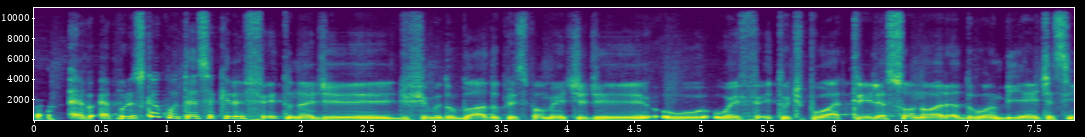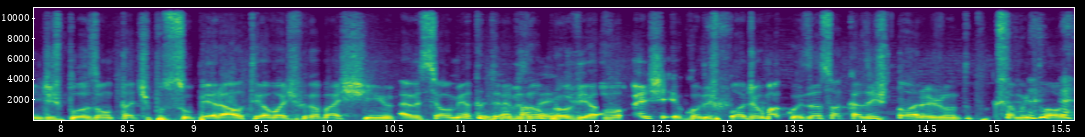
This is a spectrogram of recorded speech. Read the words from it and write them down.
é, é por isso que acontece aquele efeito, né, de, de filme dublado, principalmente de o, o efeito, tipo, a trilha sonora do ambiente, assim, de explosão tá, tipo, super alto e a voz fica baixinho. Aí você aumenta a Exatamente. televisão pra ouvir a voz e quando explode alguma coisa, a sua casa estoura junto, porque tá muito alto.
